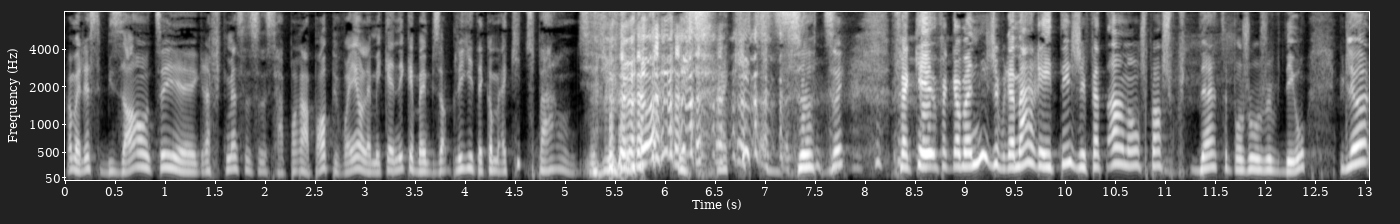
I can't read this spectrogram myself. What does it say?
ah, mais là, c'est bizarre, tu sais, euh, graphiquement, ça n'a ça, a pas rapport, puis voyons, la mécanique est bien bizarre. Puis là, il était comme, à qui tu parles? à qui tu dis ça, tu sais? Fait que, fait qu'à un moment donné, j'ai vraiment arrêté, j'ai fait, ah non, je pense que je suis plus dedans, tu sais, pour jouer aux jeux vidéo. Puis là,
